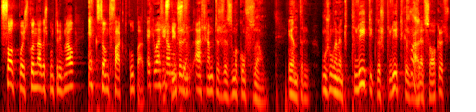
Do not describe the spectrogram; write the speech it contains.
só depois de condenadas por um tribunal, é que são de facto culpadas. É que eu acho que, Isso há muitas, acho que há muitas vezes uma confusão entre um julgamento político das políticas de José Sócrates,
